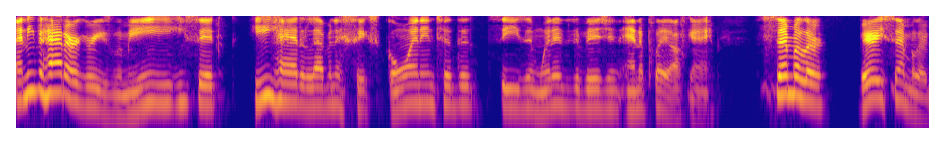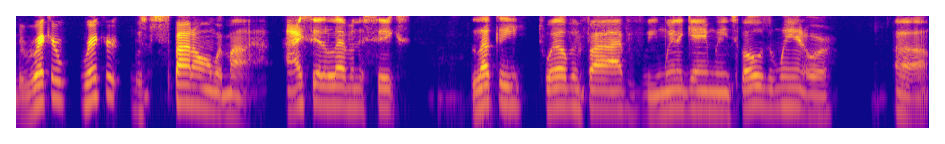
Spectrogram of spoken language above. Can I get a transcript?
and even Hatter agrees with me. He, said he had 11 and 6 going into the season, winning the division and a playoff game. Similar, very similar. The record record was spot on with mine. I said 11 to 6. Lucky 12 and 5. If we win a game we ain't supposed to win or uh,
